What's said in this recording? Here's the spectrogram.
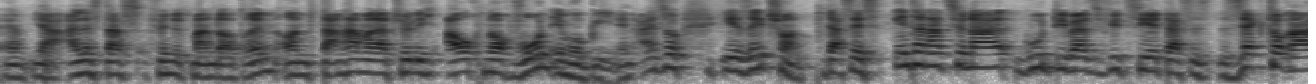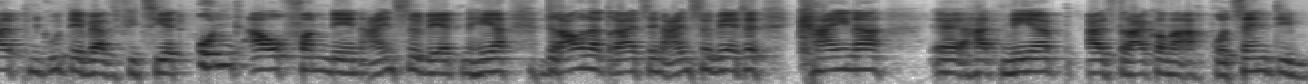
Ähm, ja, alles das findet man dort drin. Und dann haben wir natürlich auch noch Wohnimmobilien. Also ihr seht schon, das ist international gut diversifiziert, das ist sektoral gut diversifiziert und auch von den Einzelwerten her 313 Einzelwerte. Keiner äh, hat mehr als 3,8 Prozent. Die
